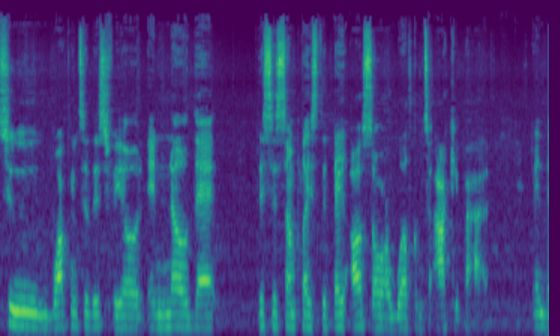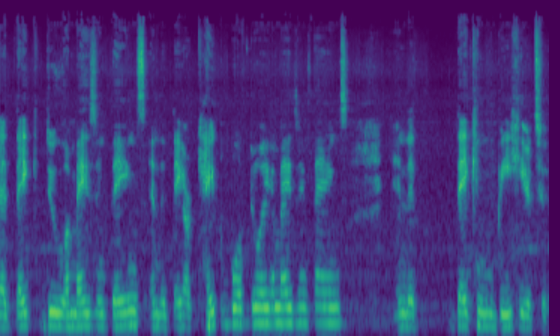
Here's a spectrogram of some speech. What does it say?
to walk into this field and know that this is some place that they also are welcome to occupy and that they do amazing things and that they are capable of doing amazing things and that they can be here too.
